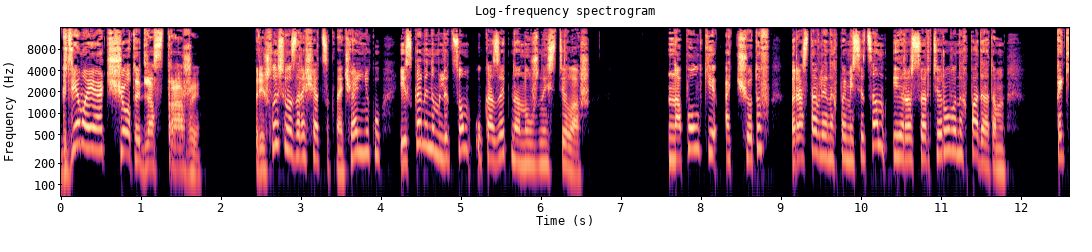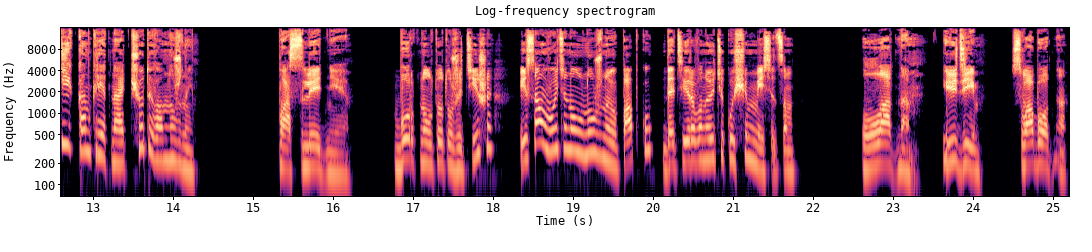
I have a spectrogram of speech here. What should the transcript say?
где мои отчеты для стражи?» Пришлось возвращаться к начальнику и с каменным лицом указать на нужный стеллаж. На полке отчетов, расставленных по месяцам и рассортированных по датам. Какие конкретно отчеты вам нужны? «Последние», — буркнул тот уже тише, — и сам вытянул нужную папку, датированную текущим месяцем. «Ладно, иди, свободно».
